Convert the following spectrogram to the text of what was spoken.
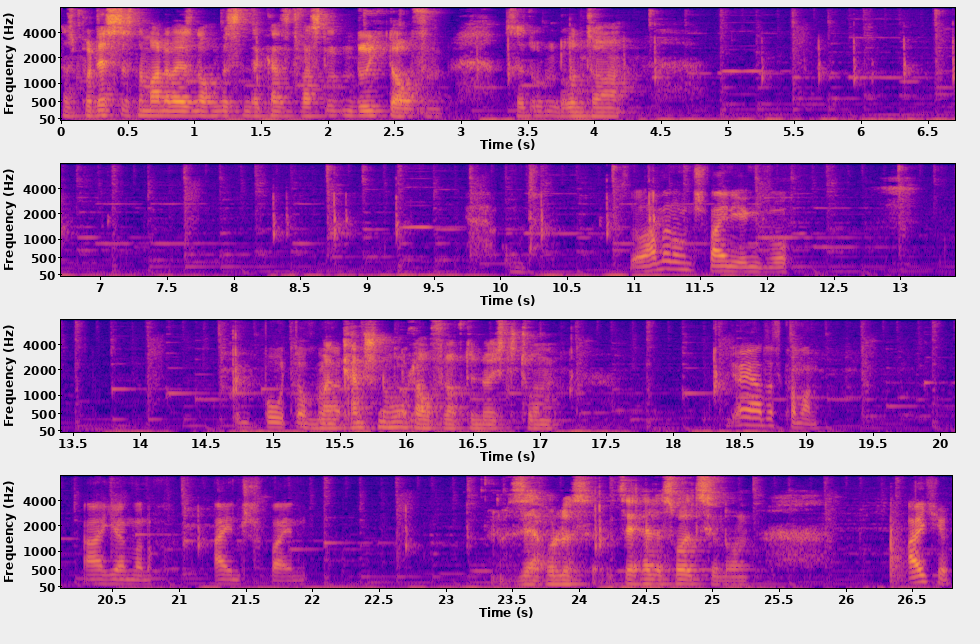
Das Podest ist normalerweise noch ein bisschen, da kannst du fast unten durchlaufen. Das ist halt unten drunter. Und so haben wir noch ein Schwein irgendwo. Im Boot doch. Man oder? kann schon hochlaufen auf den Leuchtturm. Ja, ja, das kann man. Ah, hier haben wir noch ein Schwein. Sehr helles, sehr helles Holz hier drin. Eiche.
